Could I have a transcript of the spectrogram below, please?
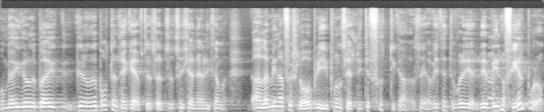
Om jag i grund och botten tänker efter så, så, så, känner jag liksom alla mina förslag blir på något sätt lite futtiga. Alltså jag vet inte vad det är. Det blir något fel på dem.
